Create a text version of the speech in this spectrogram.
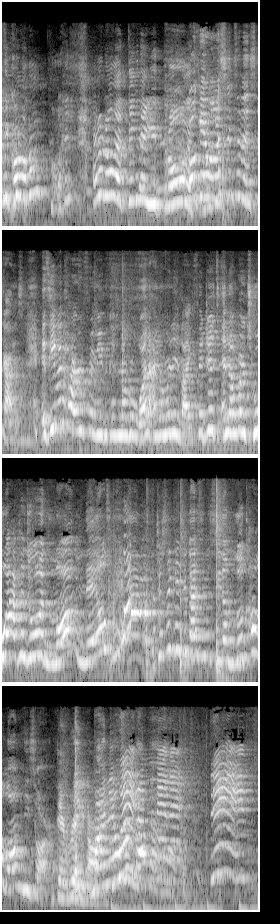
Is it called? I don't know that thing that you throw. Okay, well listen to this, guys. It's even harder for me because number one, I don't really like fidgets, and number two, I have to do it with long nails. And just in case you guys didn't see them, look how long these are. They're really like, long. My nails Wait are a minute. These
